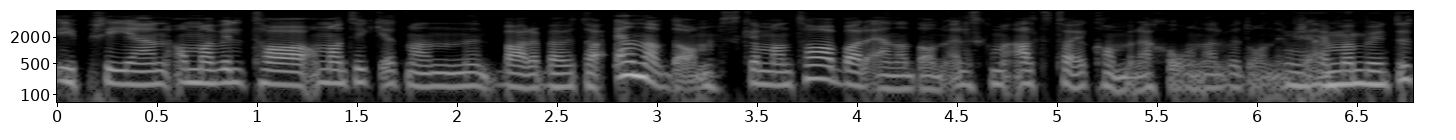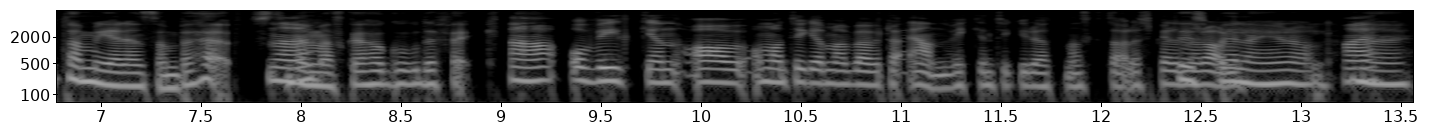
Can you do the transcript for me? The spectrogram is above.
Ipren, om man, vill ta, om man tycker att man bara behöver ta en av dem, ska man ta bara en av dem eller ska man alltid ta i kombination Alvedon, Ipren? Nej, man behöver inte ta mer än som behövs, Nej. men man ska ha god effekt. Ja, och vilken av, om man tycker att man behöver ta en, vilken tycker du att man ska ta? Det spelar Det ingen roll. spelar ingen roll. Nej.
